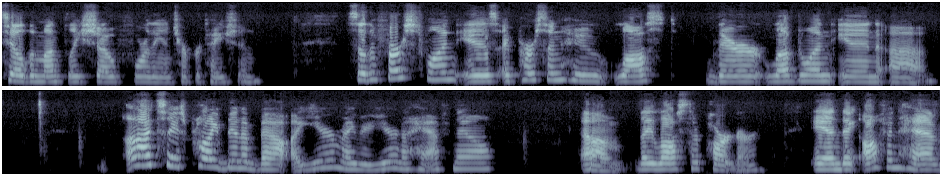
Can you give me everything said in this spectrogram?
till the monthly show for the interpretation. So the first one is a person who lost their loved one in, uh, I'd say it's probably been about a year, maybe a year and a half now. Um, they lost their partner, and they often have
